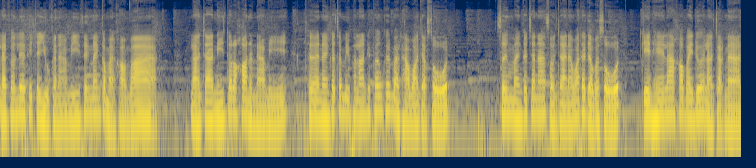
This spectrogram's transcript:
แล้วก็เลือกที่จะอยู่กับนามิซึ่งนั่นก็หมายความว่า หลังจากนี้ตัวละครของนามิเธอนั้นก็จะมีพลังที่เพิ่มขึ้นแบบถาวรจากซูดซึ่งมันก็จะน่าสนใจนะว่าถ้าเกิดว่าซูดกินเฮล่าเข้าไปด้วยหลังจากนั้น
